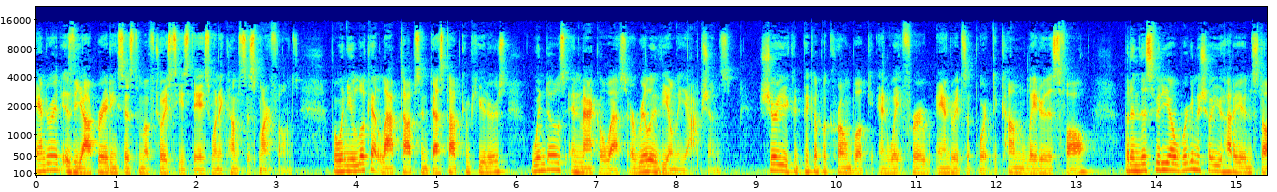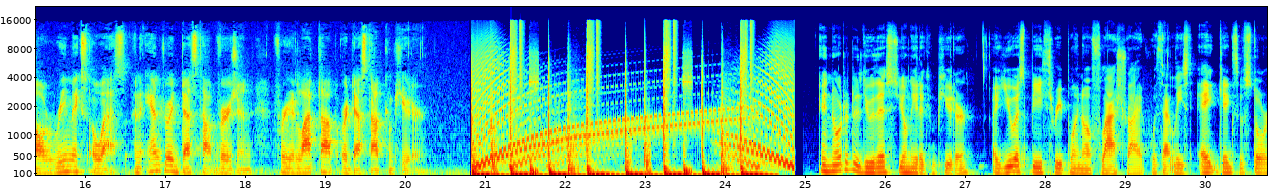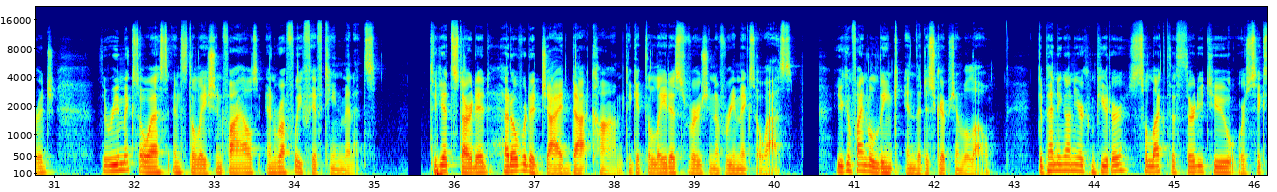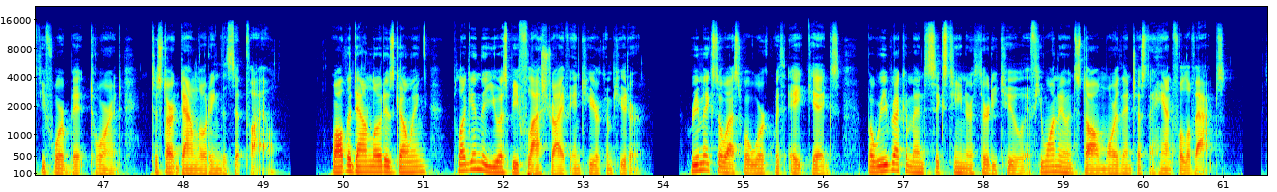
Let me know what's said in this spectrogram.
Android is the operating system of choice these days when it comes to smartphones. But when you look at laptops and desktop computers, Windows and Mac OS are really the only options. Sure, you could pick up a Chromebook and wait for Android support to come later this fall, but in this video, we're going to show you how to install Remix OS, an Android desktop version for your laptop or desktop computer. In order to do this, you'll need a computer, a USB 3.0 flash drive with at least 8 gigs of storage, the Remix OS installation files, and roughly 15 minutes. To get started, head over to jide.com to get the latest version of Remix OS. You can find a link in the description below. Depending on your computer, select the 32 or 64-bit torrent to start downloading the zip file. While the download is going, plug in the USB flash drive into your computer. Remix OS will work with 8 gigs, but we recommend 16 or 32 if you want to install more than just a handful of apps.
